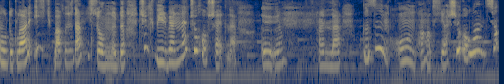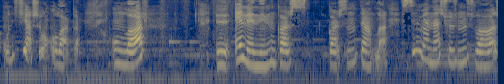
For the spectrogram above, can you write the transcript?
olduqları ilk baxışdan hiss olunurdu. Çünki bir-birinə çox oxşaydılar. Ee, Həllər qızın 16 yaşı, oğlan isə 12 yaşı olardı. Onlar e, Ellenin qarşısında qarşısını dayandılar. Sizin mənə sözünüz var?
